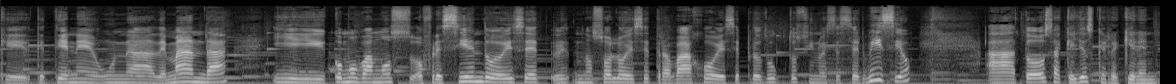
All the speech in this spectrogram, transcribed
que- que tiene una demanda y cómo vamos ofreciendo ese, no solo ese trabajo, ese producto, sino ese servicio a todos aquellos que requieren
